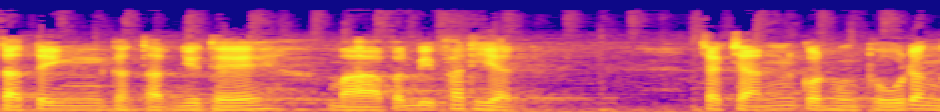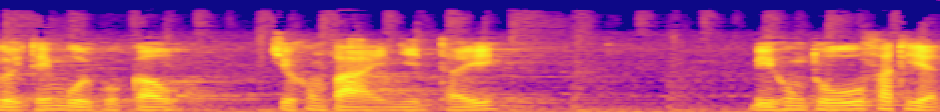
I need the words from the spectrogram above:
Tà tinh cẩn thận như thế Mà vẫn bị phát hiện. Chắc chắn con hung thú đang ngửi thấy mùi của cậu, Chứ không phải nhìn thấy. Bị hung thú phát hiện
